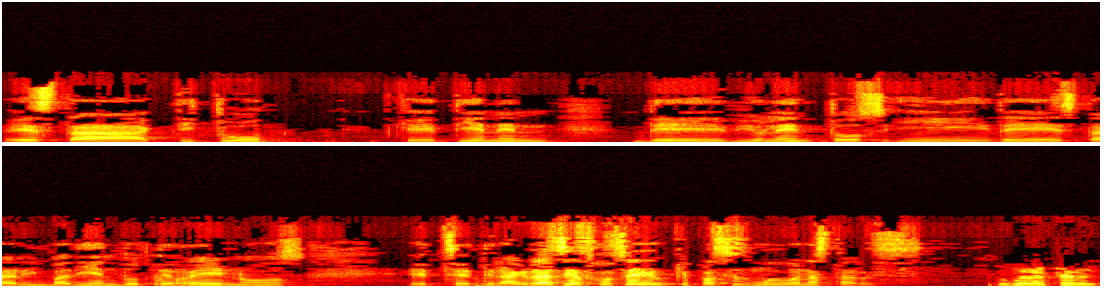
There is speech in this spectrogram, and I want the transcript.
esta actitud que tienen de violentos y de estar invadiendo terrenos, etcétera. Gracias, José. Que pases muy buenas tardes. Muy buenas tardes,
